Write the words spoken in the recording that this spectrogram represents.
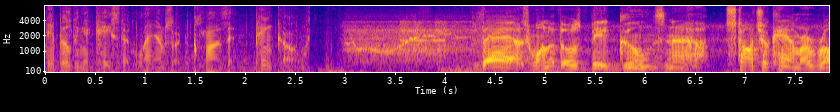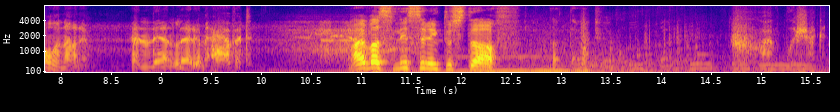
They're building a case that Lamb's a closet pinko. There's one of those big goons now. Start your camera rolling on him, and then let him have it. I was listening to stuff. God damn it. I wish I could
